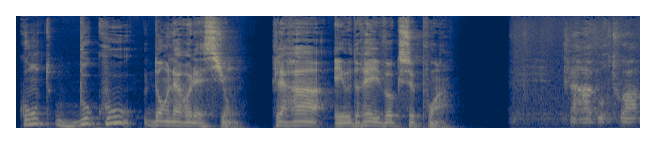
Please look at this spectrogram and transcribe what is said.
compte beaucoup dans la relation. Clara et Audrey évoquent ce point. Clara, pour toi,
